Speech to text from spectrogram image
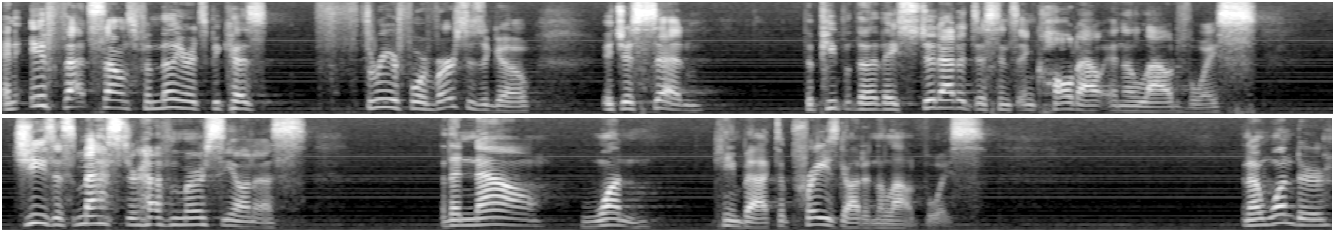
And if that sounds familiar, it's because three or four verses ago, it just said, the people, the, they stood at a distance and called out in a loud voice, Jesus, Master, have mercy on us. And then now one came back to praise God in a loud voice. And I wonder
